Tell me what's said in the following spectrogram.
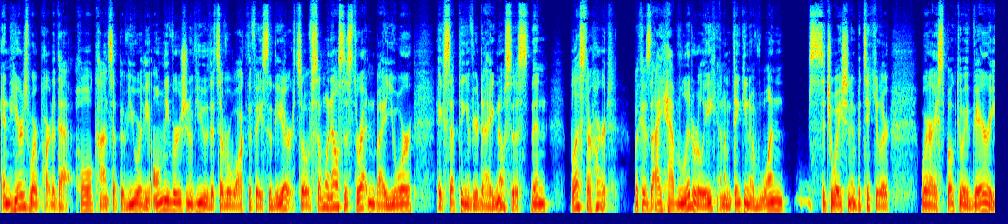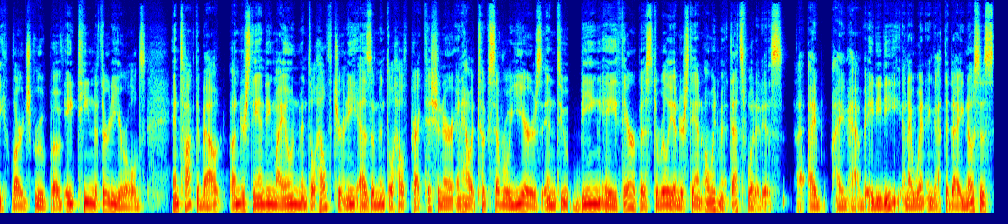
And here's where part of that whole concept of you are the only version of you that's ever walked the face of the earth. So if someone else is threatened by your accepting of your diagnosis, then bless their heart. Because I have literally, and I'm thinking of one situation in particular where I spoke to a very large group of 18 to 30 year olds and talked about understanding my own mental health journey as a mental health practitioner and how it took several years into being a therapist to really understand oh, wait a minute, that's what it is. I, I have ADD. And I went and got the diagnosis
